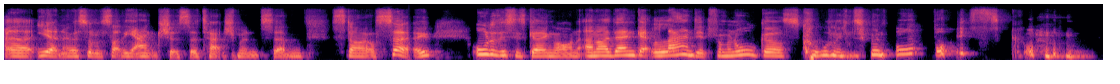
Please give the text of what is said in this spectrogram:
uh, yeah, a sort of slightly anxious attachment um, style. So all of this is going on, and I then get landed from an all-girls school into an all-boys school.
